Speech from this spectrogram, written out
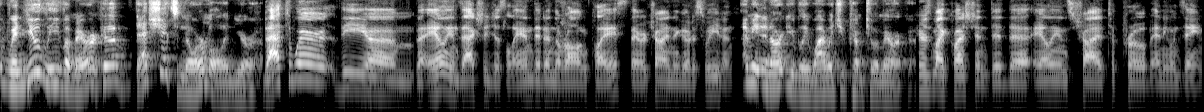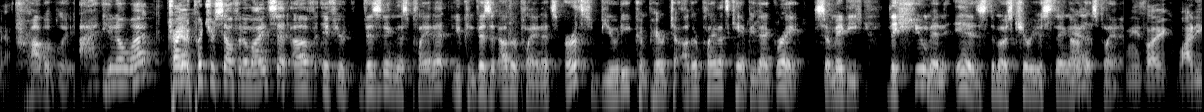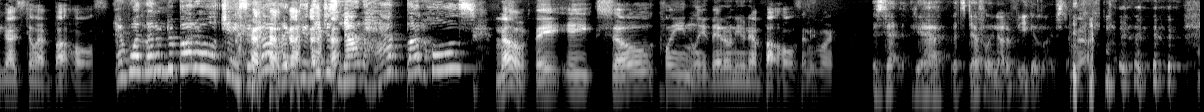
when you leave America, that shit's normal in Europe. That's where the um, the aliens actually just landed in the wrong place. They were trying to go to Sweden. I mean, and arguably, why would you come to America? Here's my question: Did the aliens try to probe anyone's anus? Probably. I, you know what? Trying Yeah. to put yourself in a mindset of if you're visiting this planet, you can visit other planets. Earth's beauty compared to other planets can't be that great. So maybe the human is the most curious thing on this planet. And he's like, "Why do you guys still have buttholes?" And what led them to butthole chasing? Yeah, like, do they just not have buttholes? No, they eat so cleanly they don't even have buttholes anymore. Is that yeah? That's definitely not a vegan lifestyle. No,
